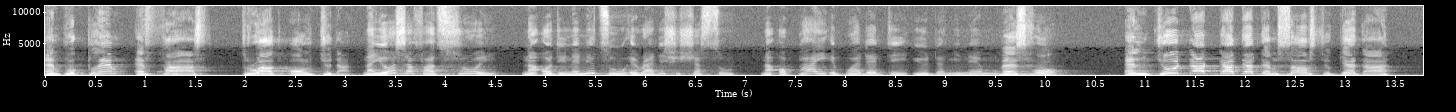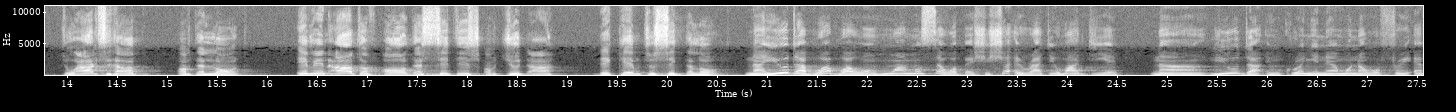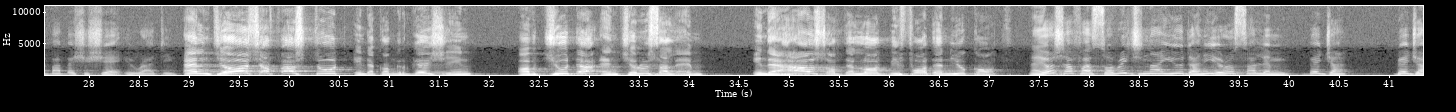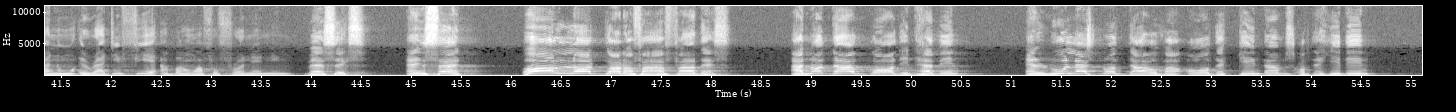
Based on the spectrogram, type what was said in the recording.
and proclaimed a fast throughout all Judah. na yehoshapat soroe na ɔde n'ani too awurade hyehyɛ so na ɔpae ebuada di yuda nyinaa mu Verse 4 And Judah gathered themselves together to ask help of the Lord. Even out of all the cities of Judah, they came to seek the Lord. na yuda boaboa wɔn ho ano sɛ wɔbɛhyehyɛ awurade hɔ adeɛ na yuda nkuro nyinaa mu na wɔfiri ɛba bɛhyehyɛ awurade And Jehoshaphat stood in the congregation of Judah and Jerusalem in the house of the Lord before the new court. na yehoshafa sɔre gyina yuda ne yerusalem badwa badwa no mu awurade fie abanwa foforɔ no anim Verse 6 And said, O Lord God of our fathers, art not thou God in heaven, and rulest not thou over all the kingdoms of the hidden?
